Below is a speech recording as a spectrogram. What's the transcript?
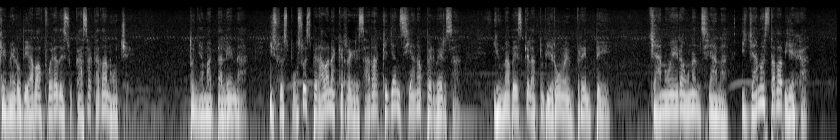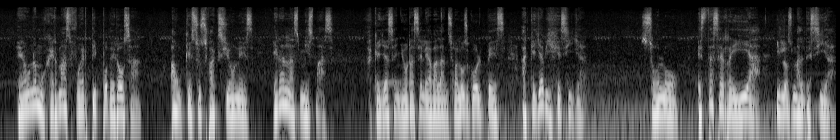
que merodeaba fuera de su casa cada noche. Doña Magdalena y su esposo esperaban a que regresara aquella anciana perversa, y una vez que la tuvieron enfrente, ya no era una anciana y ya no estaba vieja. Era una mujer más fuerte y poderosa, aunque sus facciones eran las mismas. Aquella señora se le abalanzó a los golpes aquella viejecilla. Solo ésta se reía y los maldecía.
